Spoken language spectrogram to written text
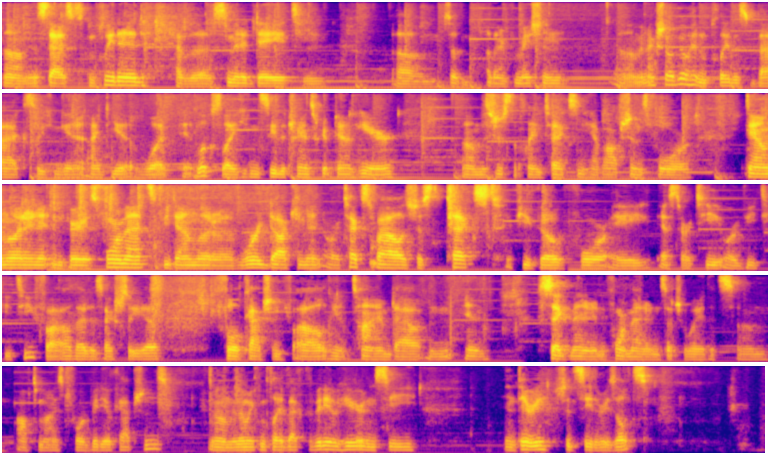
Um, the status is completed, have the submitted date, and um, some other information. Um, and actually, I'll go ahead and play this back so you can get an idea of what it looks like. You can see the transcript down here. Um, it's just the plain text, and you have options for downloading it in various formats. If you download a Word document or a text file, it's just text. If you go for a SRT or VTT file, that is actually a full caption file, you know, timed out and, and segmented and formatted in such a way that's um, optimized for video captions. Um, and then we can play back the video here and see, in theory, should see the results.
